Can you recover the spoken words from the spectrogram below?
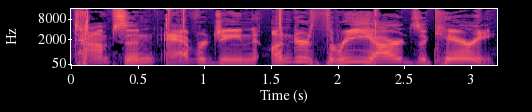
Thompson averaging under three yards a carry.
